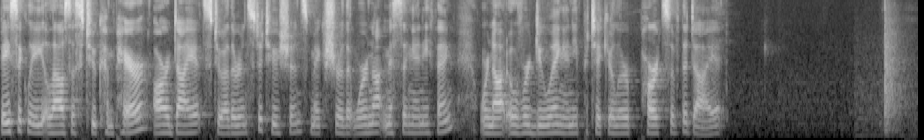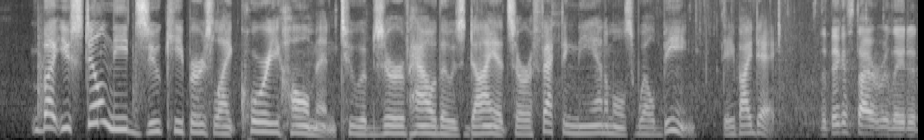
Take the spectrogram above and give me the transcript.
basically allows us to compare our diets to other institutions, make sure that we're not missing anything, we're not overdoing any particular parts of the diet. But you still need zookeepers like Corey Hallman to observe how those diets are affecting the animal's well being day by day. The biggest diet related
